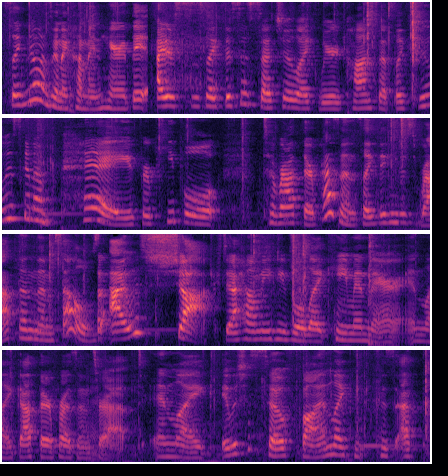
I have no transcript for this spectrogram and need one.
It's like no one's gonna come in here. They, I just was like, this is such a like weird concept. Like who is gonna pay for people to wrap their presents? Like they can just wrap them themselves. But I was shocked at how many people like came in there and like got their presents wrapped. And like, it was just so fun. Like, cause at,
